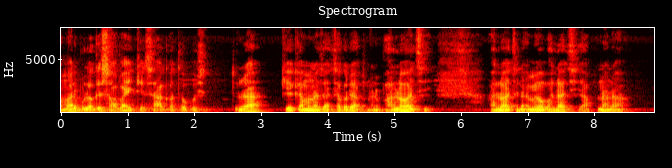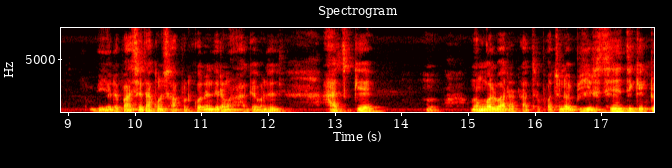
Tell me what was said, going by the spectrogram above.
আমার ব্লগে সবাইকে স্বাগত। বন্ধুরা, কে কেমন আছে? আশা করি আপনারা ভালো আছি। ভালো আছেন? আমিও ভালো আছি। আপনারা ভিডিওটা পাশে থাকুন সাপোর্ট করেন, যেরকম আগে আজকে মঙ্গলবার, রাত্রে প্রচণ্ড ভিড়। সেই দিকে একটু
